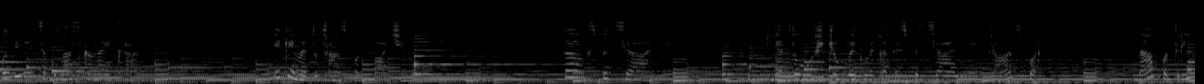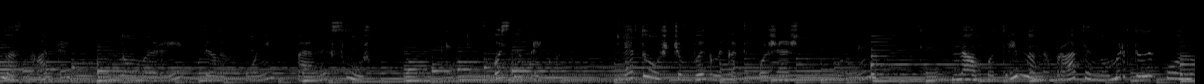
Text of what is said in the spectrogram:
Подивіться, будь ласка, на екран. Який ми тут транспорт бачимо? Так, спеціальний. Для того, щоб викликати спеціальний транспорт, нам потрібно знати номери телефонів певних служб. Ось, наприклад, для того, щоб викликати пожежну охорону, нам потрібно набрати номер телефону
